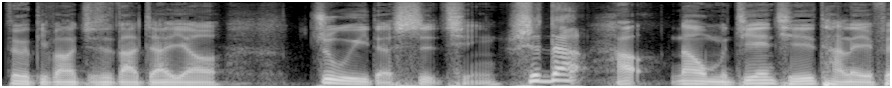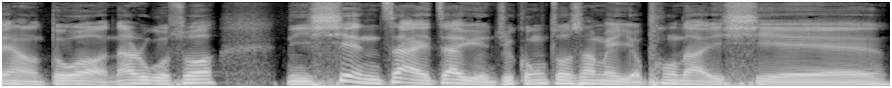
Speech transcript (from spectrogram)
这个地方就是大家要。注意的事情是的，好，那我们今天其实谈了也非常多哦。那如果说你现在在远距工作上面有碰到一些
